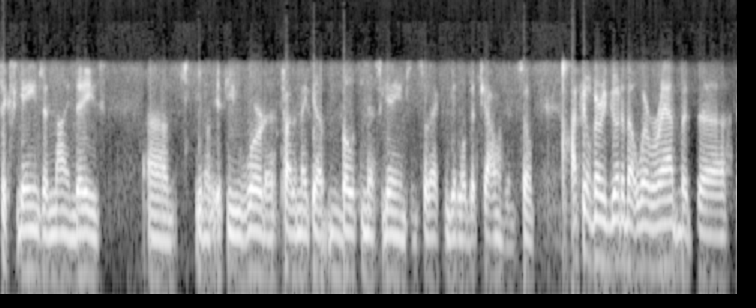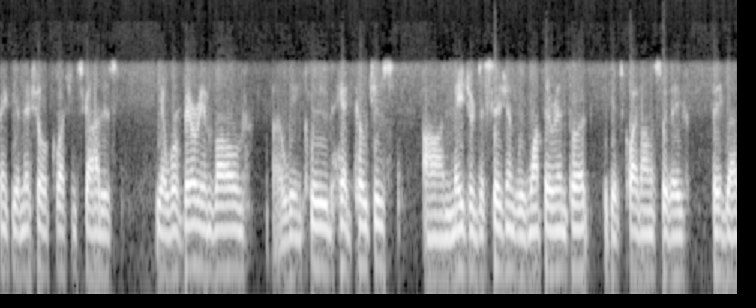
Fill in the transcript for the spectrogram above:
six games in nine days um, you know, if you were to try to make up both missed games, and so that can get a little bit challenging. So, I feel very good about where we're at, but uh, I think the initial question, Scott, is, yeah, we're very involved. Uh, we include head coaches on major decisions. We want their input because, quite honestly, they've they've got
